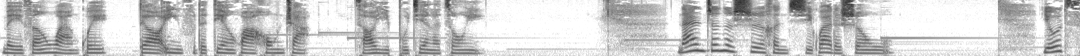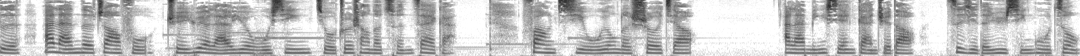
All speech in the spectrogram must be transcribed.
每逢晚归都要应付的电话轰炸，早已不见了踪影。男人真的是很奇怪的生物。由此，阿兰的丈夫却越来越无心酒桌上的存在感，放弃无用的社交。阿兰明显感觉到自己的欲擒故纵，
